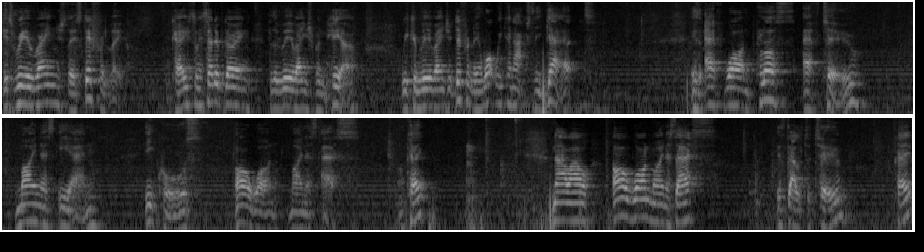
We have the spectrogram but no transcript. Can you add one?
is rearrange this differently. Okay, so instead of going for the rearrangement here, we can rearrange it differently. And what we can actually get is F1 plus F2 minus En equals R1 minus S. Okay? Now our R1 minus S is delta 2. Okay?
